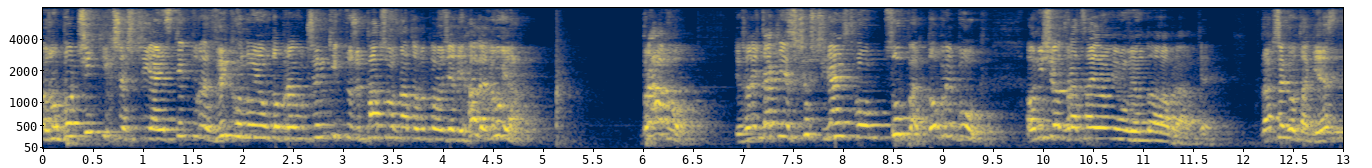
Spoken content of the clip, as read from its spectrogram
robociki chrześcijańskie, które wykonują dobre uczynki, którzy patrząc na to by powiedzieli Halleluja! Brawo! Jeżeli takie jest chrześcijaństwo, super, dobry Bóg. Oni się odwracają i mówią, dobra, okej. Okay. Dlaczego tak jest?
